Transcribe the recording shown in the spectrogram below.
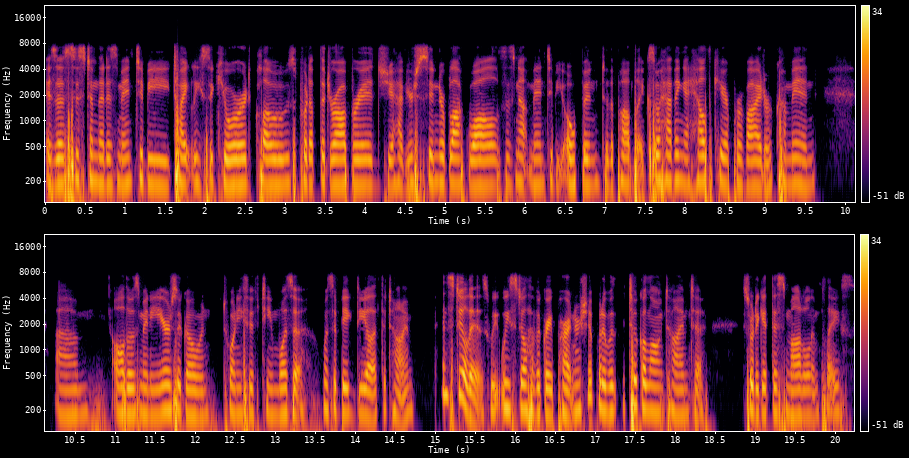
is a system that is meant to be tightly secured, closed, put up the drawbridge, you have your cinder block walls, is not meant to be open to the public. So having a healthcare provider come in um, all those many years ago in 2015 was a was a big deal at the time and still is. We, we still have a great partnership, but it, was, it took a long time to sort of get this model in place.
